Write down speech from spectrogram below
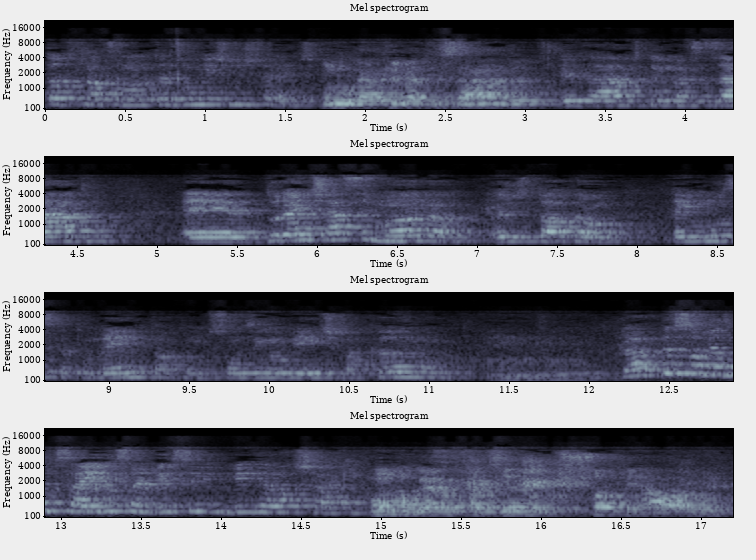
todo final de semana trazer um ritmo diferente. Um lugar climatizado. Exato, climatizado. É, durante a semana a gente toca, tem música também, toca um sonzinho ambiente bacana. Pra a pessoa mesmo sair do serviço e vir relaxar aqui. Um lugar para fazer um shopping hour, né?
